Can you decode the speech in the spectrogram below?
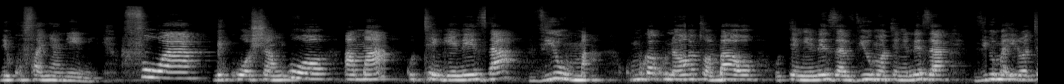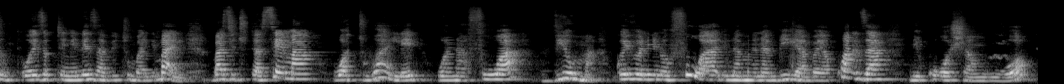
ni kufanya nini? Fua ni kuosha nguo ama kutengeneza vyuma. Kumbuka kuna watu ambao hutengeneza vyuma, hutengeneza vyuma ili waweze kutengeneza vitu mbalimbali. Basi tutasema watu wale wanafua vyuma. Kwa hivyo neno fua lina maana mbili, ambayo ya kwanza ni kuosha nguo,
